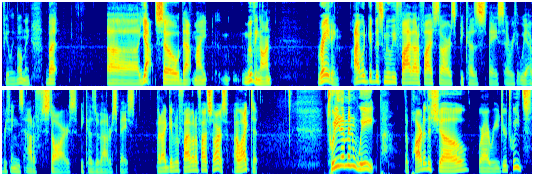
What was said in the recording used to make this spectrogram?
feeling lonely. But uh, yeah, so that might moving on. Rating. I would give this movie five out of five stars because space. Everything we everything's out of stars because of outer space. But I'd give it a five out of five stars. I liked it. Tweet 'em and weep. The part of the show where I read your tweets.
